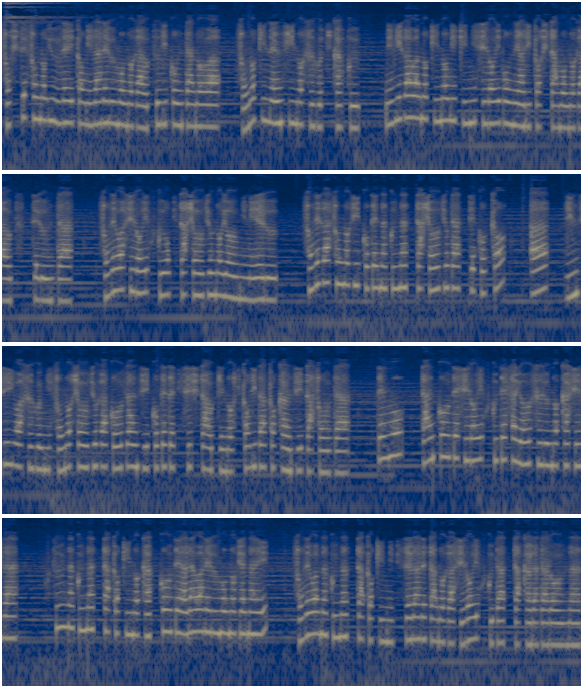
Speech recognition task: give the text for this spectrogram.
そしてその幽霊と見られるものが映り込んだのは、その記念碑のすぐ近く、右側の木の幹に白いぼんやりとしたものが映ってるんだ。それは白い服を着た少女のように見える。それがその事故で亡くなった少女だってこと？ああ、リンジーはすぐにその少女が鉱山事故で溺死したうちの一人だと感じたそうだ。でも、炭鉱で白い服で作業するのかしら？普通亡くなった時の格好で現れるものじゃない？それは亡くなった時に着せられたのが白い服だったからだろうな。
